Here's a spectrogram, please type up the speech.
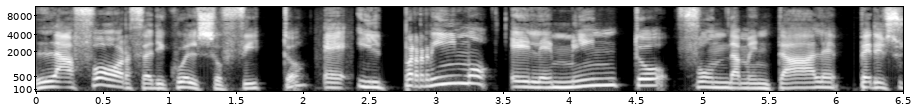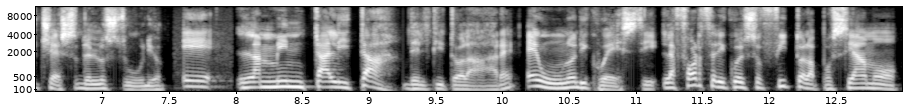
La forza di quel soffitto è il primo elemento fondamentale per il successo dello studio e la mentalità del titolare è uno di questi. La forza di quel soffitto la possiamo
